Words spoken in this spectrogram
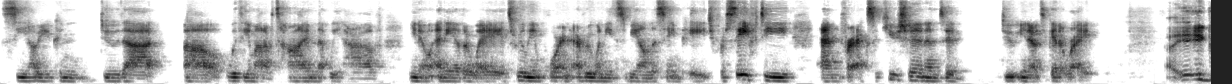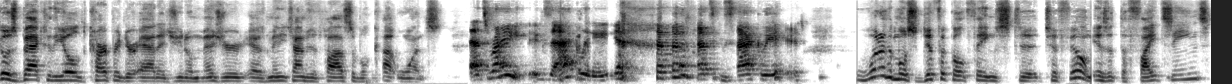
see how you can do that uh, with the amount of time that we have you know any other way. It's really important. Everyone needs to be on the same page for safety and for execution and to do you know to get it right. It goes back to the old carpenter adage you know measure as many times as possible cut once. That's right. Exactly. That's exactly it. What are the most difficult things to to film? Is it the fight scenes?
